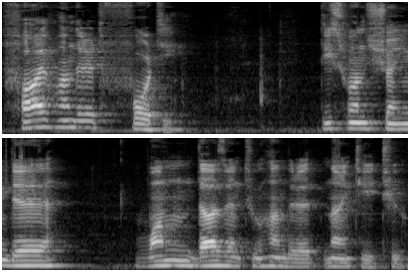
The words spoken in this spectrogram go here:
540. This one showing the 1292.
